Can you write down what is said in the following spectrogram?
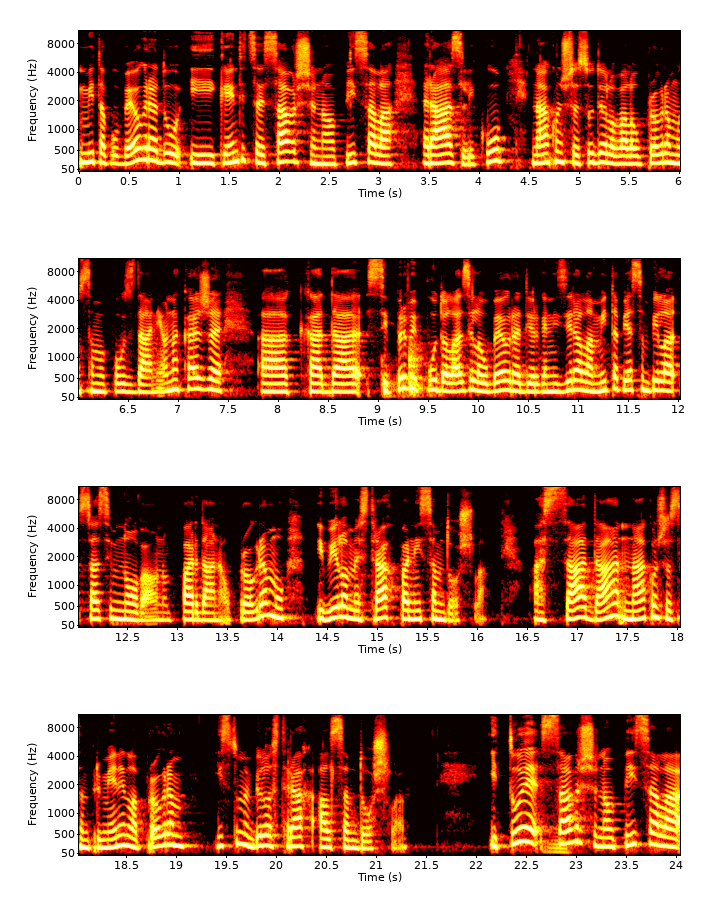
meetup u Beogradu i klijentica je savršeno opisala razliku nakon što je sudjelovala u programu samopouzdanja. Ona kaže, kada si prvi put dolazila u Beograd i organizirala meetup, ja sam bila sasvim nova, ono, par dana u programu i bilo me strah pa nisam došla. A sada, nakon što sam primijenila program, isto me bilo strah, ali sam došla. I tu je savršeno opisala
